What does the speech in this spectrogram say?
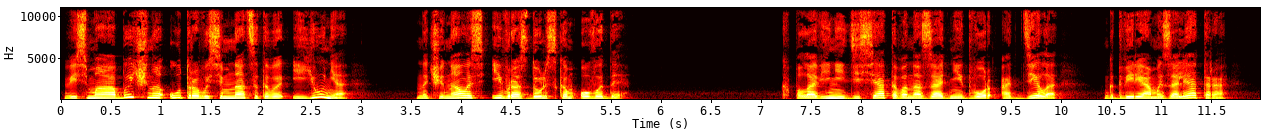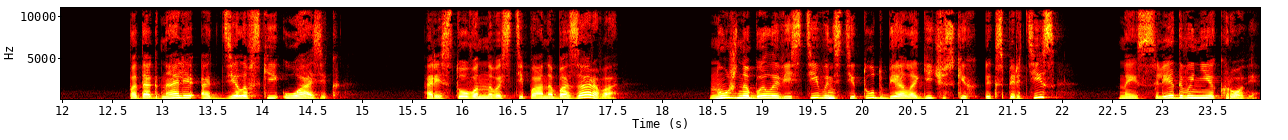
Весьма обычно утро 18 июня начиналось и в Раздольском ОВД. К половине десятого на задний двор отдела – к дверям изолятора подогнали отделовский УАЗик. Арестованного Степана Базарова нужно было вести в Институт биологических экспертиз на исследование крови.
